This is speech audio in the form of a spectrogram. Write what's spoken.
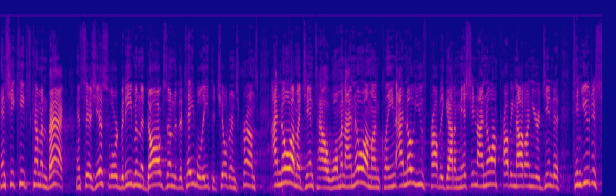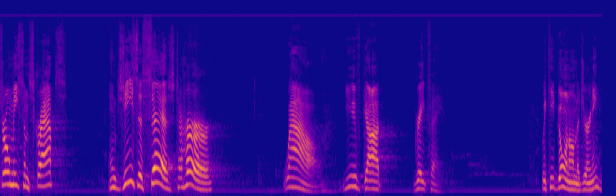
And she keeps coming back and says, Yes, Lord, but even the dogs under the table eat the children's crumbs. I know I'm a Gentile woman. I know I'm unclean. I know you've probably got a mission. I know I'm probably not on your agenda. Can you just throw me some scraps? And Jesus says to her, Wow, you've got great faith. We keep going on the journey.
